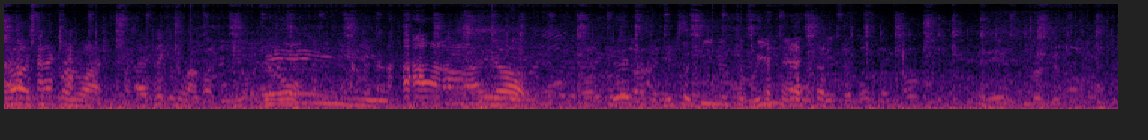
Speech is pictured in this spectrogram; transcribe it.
No, second one. Uh, second one, but you, you're wrong. Know. Good. You continue to win. It is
